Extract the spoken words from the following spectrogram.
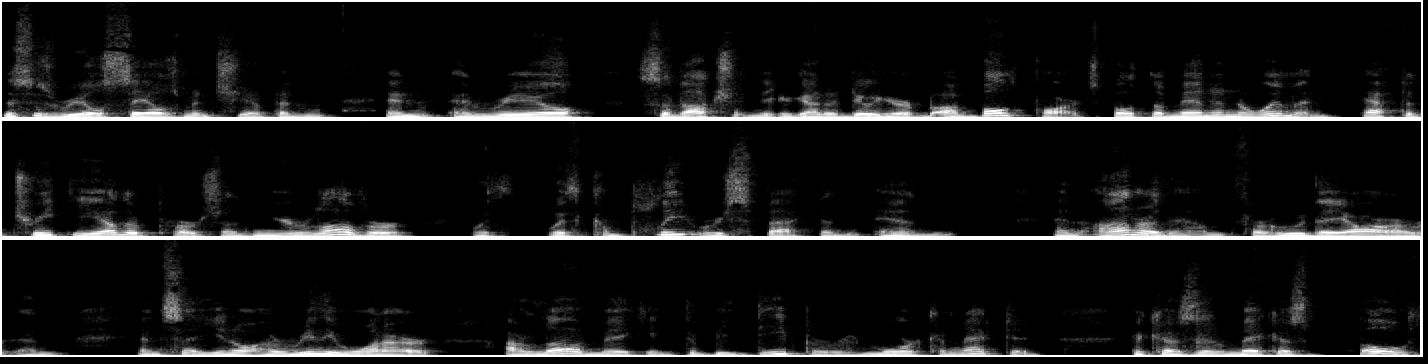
this is real salesmanship and and and real seduction that you got to do here on both parts. Both the men and the women have to treat the other person, your lover, with with complete respect and and and honor them for who they are and and say, you know, I really want our our love making to be deeper and more connected because it'll make us both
